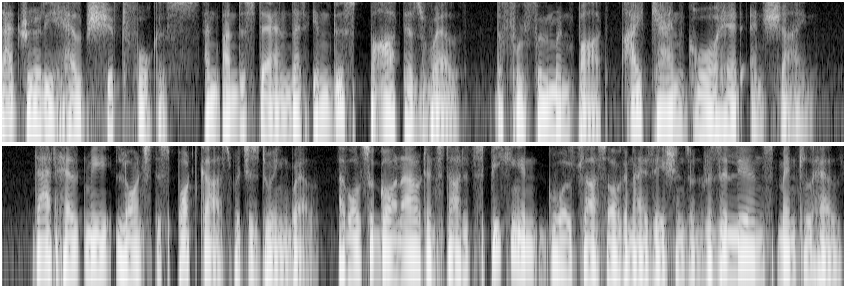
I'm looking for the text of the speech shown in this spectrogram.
That really helps shift focus and understand that in this path as well, the fulfillment path, I can go ahead and shine. That helped me launch this podcast, which is doing well. I've also gone out and started speaking in world class organizations on resilience, mental health,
